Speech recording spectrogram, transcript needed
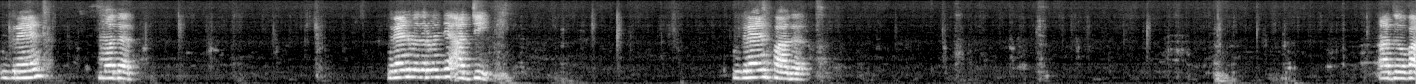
grand mother. Grand mother म्हणजे आजी. Grand father. आजोबा.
